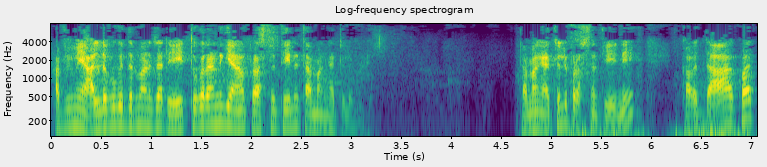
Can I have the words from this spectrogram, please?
අපි මේ අල්ලපු ගෙදර මනසට හේතු කරන්න ගියාම ප්‍රශ්න තියෙන්නේ Taman ඇතුළෙමයි. Taman ඇතුළේ ප්‍රශ්න තියෙන්නේ කවදාකවත්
